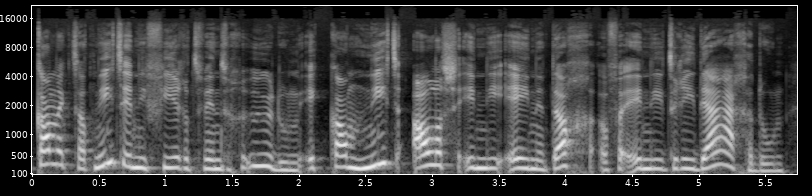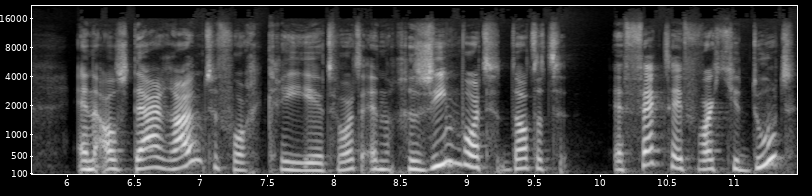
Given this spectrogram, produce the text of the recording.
kan ik dat niet in die 24 uur doen. Ik kan niet alles in die ene dag of in die drie dagen doen. En als daar ruimte voor gecreëerd wordt en gezien wordt dat het effect heeft wat je doet,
